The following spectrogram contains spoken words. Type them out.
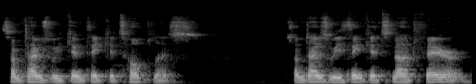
sometimes we can think it's hopeless. Sometimes we think it's not fair.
